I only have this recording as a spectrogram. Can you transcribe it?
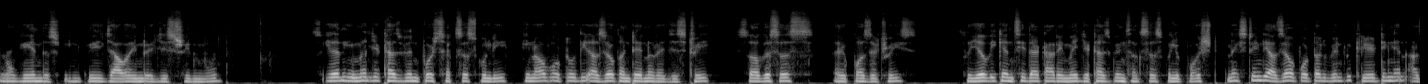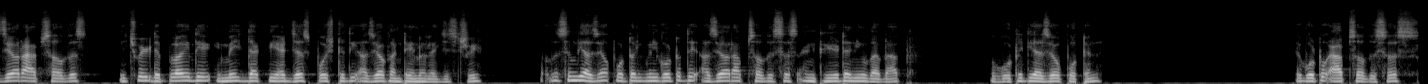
Again, this will be Java in registry new. So here the image it has been pushed successfully. You now go to the Azure Container Registry, Services, Repositories. So here we can see that our image, it has been successfully pushed. Next in the Azure portal, we'll be creating an Azure App Service, which will deploy the image that we had just pushed to the Azure Container Registry. In the Azure portal, we'll go to the Azure App Services and create a new web app. So go to the Azure portal. You go to App Services,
